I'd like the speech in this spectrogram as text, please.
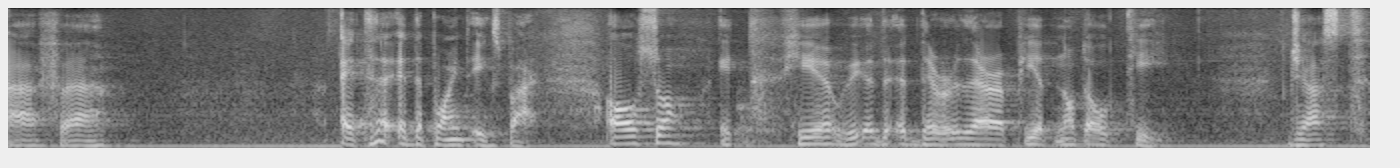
of uh, at, at the point x bar. Also, it here we, there there appeared not all t, just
